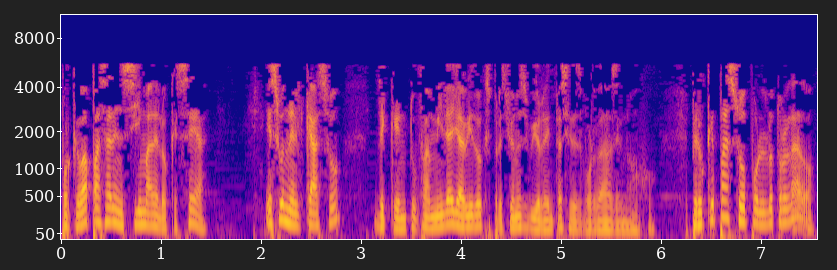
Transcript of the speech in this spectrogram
porque va a pasar encima de lo que sea. Eso en el caso de que en tu familia haya habido expresiones violentas y desbordadas de enojo. Pero ¿qué pasó por el otro lado?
